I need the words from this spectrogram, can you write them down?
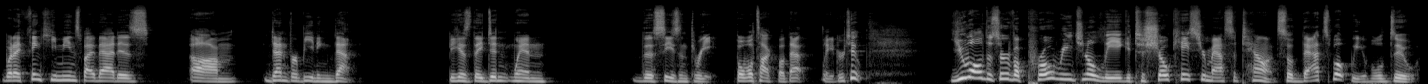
what I think he means by that is um, Denver beating them because they didn't win the season three. But we'll talk about that later too. You all deserve a pro regional league to showcase your massive talent, so that's what we will do.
